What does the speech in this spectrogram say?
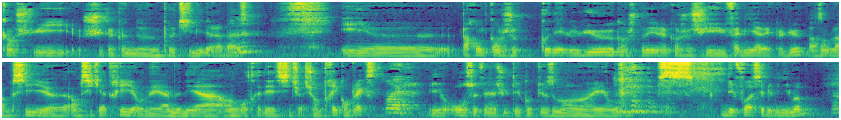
quand je suis, je suis quelqu'un d'un peu timide à la base. Et euh, par contre, quand je connais le lieu, quand je connais, quand je suis familier avec le lieu, par exemple en psy, euh, en psychiatrie, on est amené à rencontrer des situations très complexes Ouais. et on se fait insulter copieusement et on, des fois c'est le minimum. Ouais.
